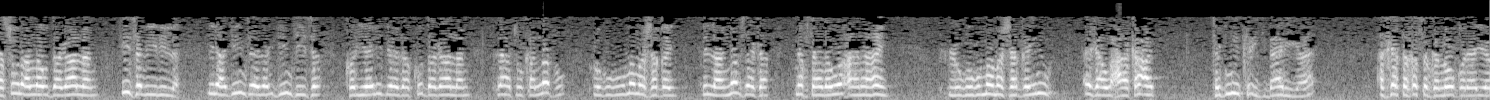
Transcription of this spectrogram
رسول الله دقالا في سبيل الله. إلى دين تيدا دين تيسا كريالي تيدا كو دقالا لا تكلفوا. لقوه مشقي. إلا نفسك نفت هذا وحانهين لقوه مشقيني أجا وحاكعد تجنيدك إجبارية أذكرت قصبك اللو قرأيه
